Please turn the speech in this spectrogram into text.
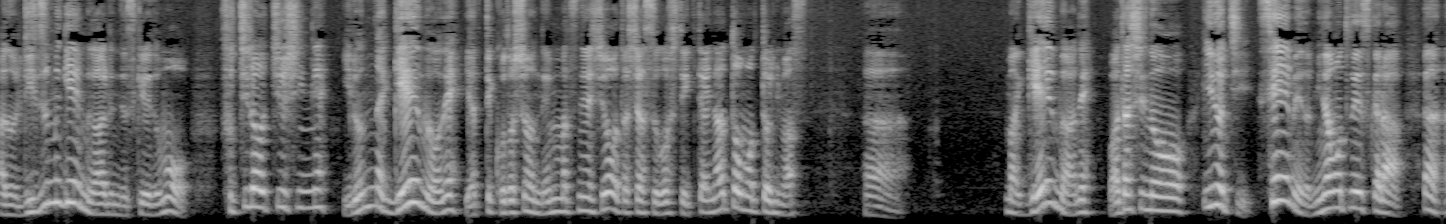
あの、リズムゲームがあるんですけれども、そちらを中心にね、いろんなゲームをね、やって今年の年末年始を私は過ごしていきたいなと思っております。うん。まあ、ゲームはね、私の命、生命の源ですから、うん。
